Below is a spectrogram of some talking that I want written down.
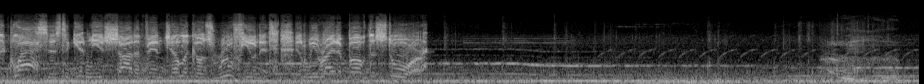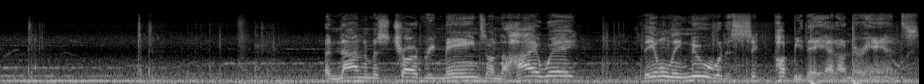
the glasses to get me a shot of Vangelico's roof unit. It'll be right above the store. Anonymous charred remains on the highway? They only knew what a sick puppy they had on their hands.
